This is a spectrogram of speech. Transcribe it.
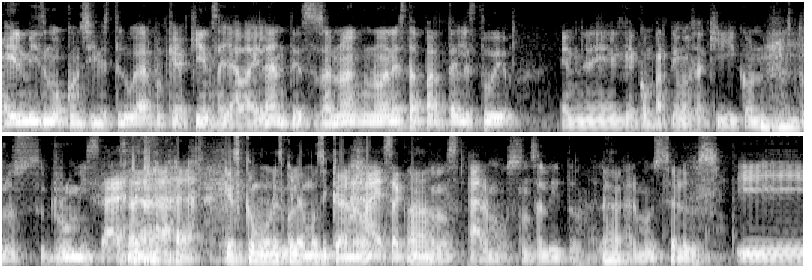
él mismo consiguió este lugar porque aquí ensayaba él antes, o sea, no, no en esta parte del estudio en el que compartimos aquí con nuestros roomies. Que es como una escuela de música, ¿no? Ajá, exacto, Ah. con los Armos, un saludito a los. Armos. Saludos. Y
